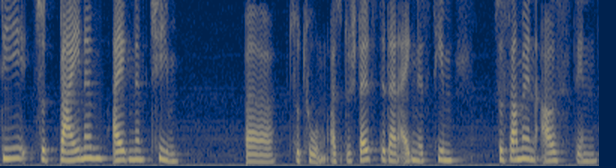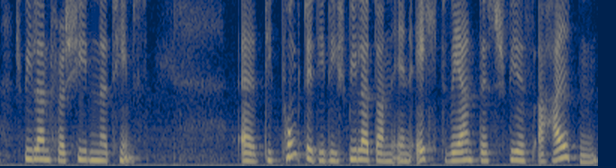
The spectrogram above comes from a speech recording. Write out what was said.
die zu deinem eigenen Team äh, zu tun. Also du stellst dir dein eigenes Team zusammen aus den Spielern verschiedener Teams. Äh, die Punkte, die die Spieler dann in echt während des Spiels erhalten,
